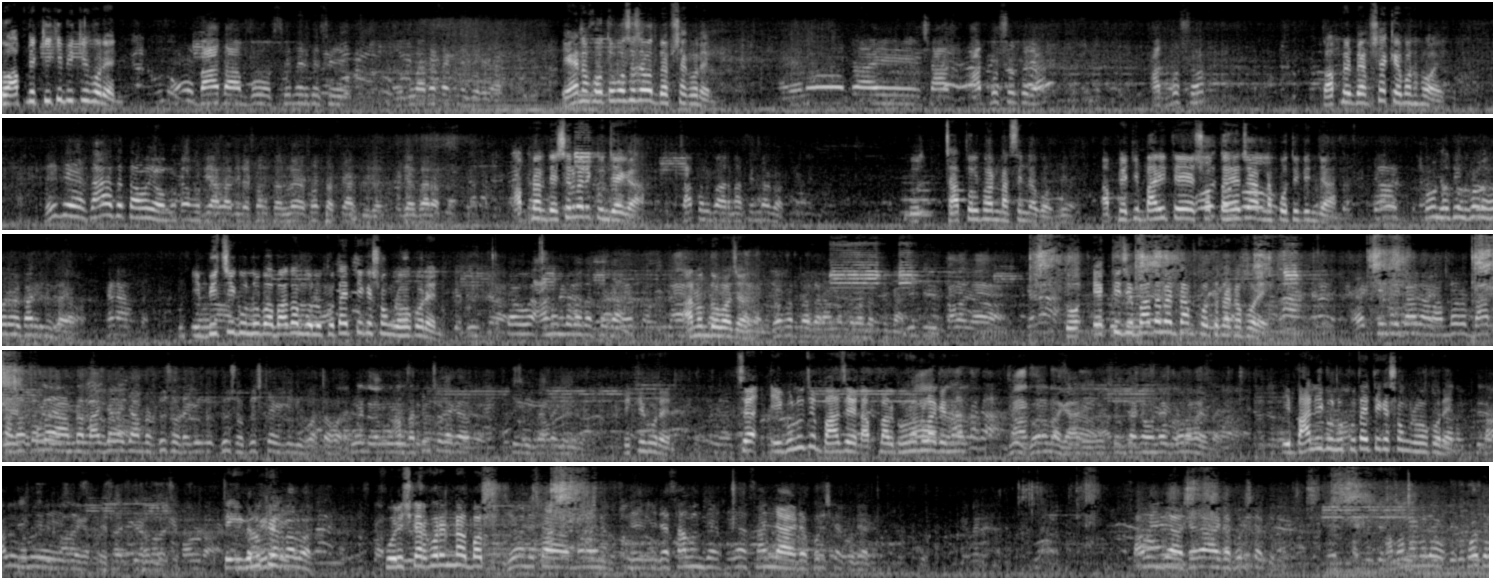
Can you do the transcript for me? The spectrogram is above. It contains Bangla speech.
তো আপনি কি কি বিক্রি করেন? বাদাম বোট সিমের বেচা কিনে করে এখানে কত বছর যাবত ব্যবসা করেন? প্রায় সাত আট বছর ধরে। আট বছর। তো আপনার ব্যবসা কেমন হয়? এই যে যা আছে তা মোটামুটি আল্লাহ দিলে সংসার লয়ে আছে আপনার দেশের বাড়ি কোন জায়গা? চাতলবার নাসিরনগর তো চাতলভার নাসিরনগর। আপনি কি বাড়িতে সপ্তাহে যান না প্রতিদিন যান? দিন পরে পরে বাড়িতে যায়। এই বিচিগুলো বা বাদামগুলো কোথায় থেকে সংগ্রহ করেন। আনন্দবাজার। তো এক কেজি বাদামের দাম কত টাকা পড়ে? এক কেজি বাদাম চলে আমরা বাজারে যে আমরা দুশো টাকা কেজি দুশো বিশ টাকা কেজি ভরতে হয় আমরা তিনশো টাকা কেজি করি। বিক্রি করেন আচ্ছা এগুলো যে বাজেন আপনার গরম লাগে না গরম লাগে আর এইসব জায়গা অনেক গরম হয়ে যায় এই বালিগুলো কোথায় থেকে সংগ্রহ করেন। তো এগুলোকে। পরিষ্কার করেন না বা সালুন করি এটা পরিষ্কার করি আমার নাম হলো কত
